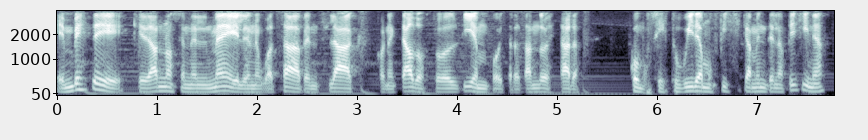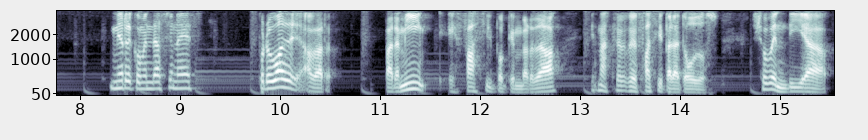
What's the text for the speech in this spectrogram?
en vez de quedarnos en el mail, en el WhatsApp, en Slack, conectados todo el tiempo y tratando de estar como si estuviéramos físicamente en la oficina, mi recomendación es probar, a ver, para mí es fácil porque en verdad, es más, creo que es fácil para todos. Yo vendía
